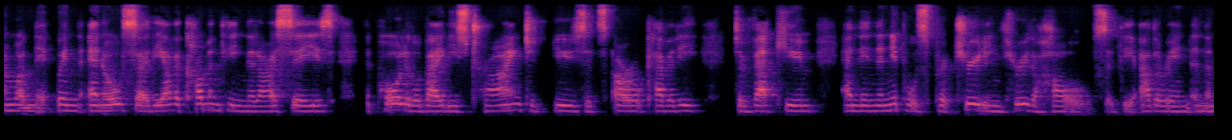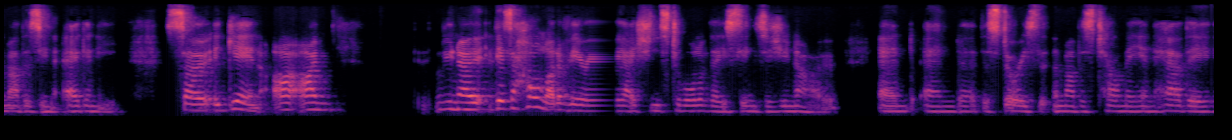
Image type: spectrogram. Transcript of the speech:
And when, that- when, and also the other common thing that I see is the poor little baby's trying to use its oral cavity to vacuum, and then the nipples protruding through the holes at the other end, and the mother's in agony. So again, I, I'm, you know, there's a whole lot of variations to all of these things, as you know and and uh, the stories that the mothers tell me and how they're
